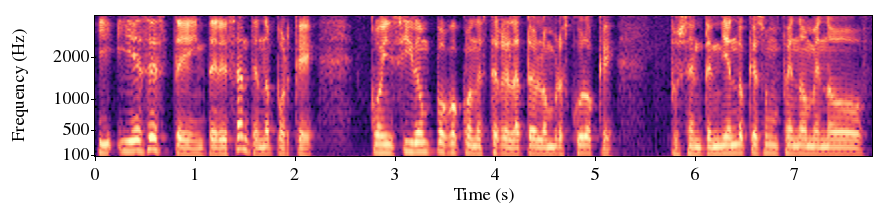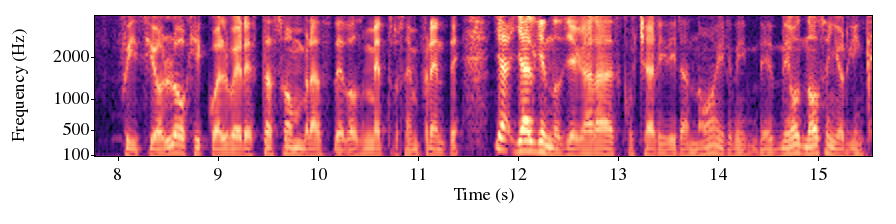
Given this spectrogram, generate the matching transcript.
Y, y es este interesante, ¿no? Porque coincido un poco con este relato del hombre oscuro que, pues entendiendo que es un fenómeno fisiológico al ver estas sombras de dos metros enfrente, ya, ya alguien nos llegará a escuchar y dirá, no, Irving, de- no, no, señor Gink,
